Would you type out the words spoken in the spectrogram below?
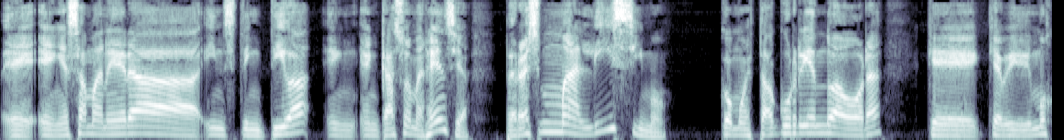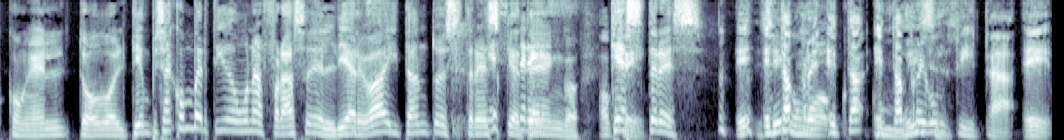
eh, en esa manera instintiva en, en caso de emergencia, pero es malísimo como está ocurriendo ahora que, que vivimos con él todo el tiempo. Y se ha convertido en una frase del diario, ay, tanto estrés, que tengo. ¿Qué estrés? Eh, Sí, esta como- pre- esta, como esta dices. preguntita, eh,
